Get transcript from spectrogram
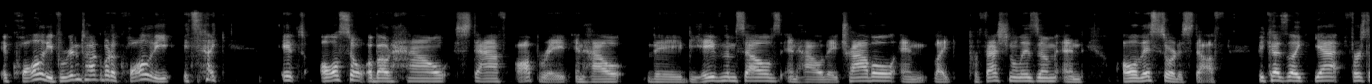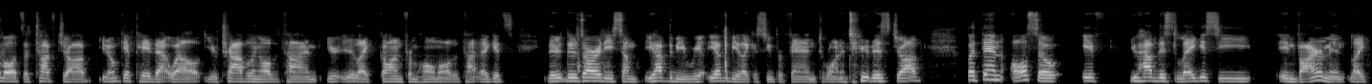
equality. If we're going to talk about equality, it's like it's also about how staff operate and how they behave themselves and how they travel and like professionalism and all this sort of stuff because like yeah first of all it's a tough job. You don't get paid that well. You're traveling all the time. You're, you're like gone from home all the time. Like it's there, there's already some you have to be real you have to be like a super fan to want to do this job. But then also if you have this legacy environment like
